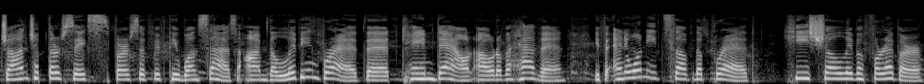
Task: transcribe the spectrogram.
John chapter 6 verse 51 says, I'm the living bread that came down out of heaven. If anyone eats of the bread, he shall live forever.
